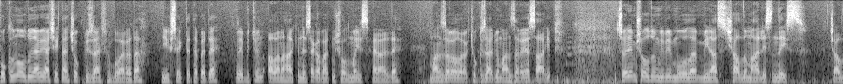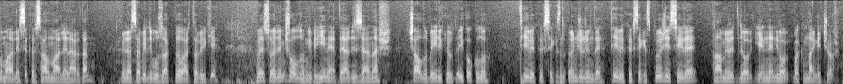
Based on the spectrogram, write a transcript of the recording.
Okulun olduğu yer gerçekten çok güzel bu arada. Yüksekte tepede ve bütün alana hakim desek abartmış olmayız herhalde. Manzara olarak çok güzel bir manzaraya sahip. Söylemiş olduğum gibi Muğla Milas Çallı Mahallesi'ndeyiz. Çallı Mahallesi kırsal mahallelerden. Milas'a belli bir uzaklığı var tabii ki. Ve söylemiş olduğum gibi yine değerli izleyenler Çallı Beylikyurdu İlkokulu TV48'in öncülüğünde TV48 projesiyle tamir ediliyor, yenileniyor, bakımdan geçiyor.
